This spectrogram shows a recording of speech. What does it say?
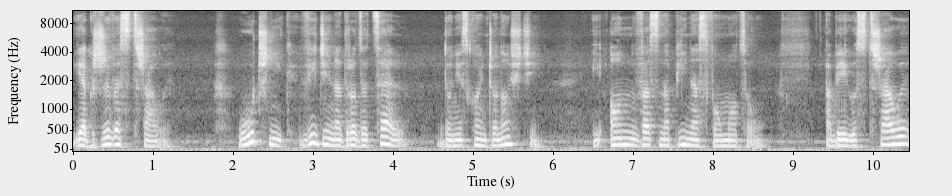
jak żywe strzały. Łucznik widzi na drodze cel do nieskończoności i on was napina swą mocą, aby jego strzały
